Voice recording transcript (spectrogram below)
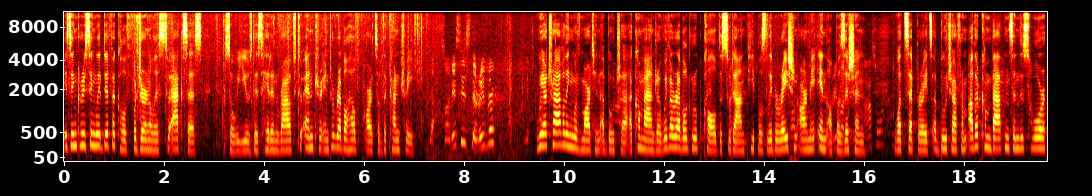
is increasingly difficult for journalists to access. So we use this hidden route to enter into rebel held parts of the country. Yeah, So this is the river we are traveling with Martin Abucha, a commander with a rebel group called the Sudan People's Liberation Army in opposition. What separates Abucha from other combatants in this war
